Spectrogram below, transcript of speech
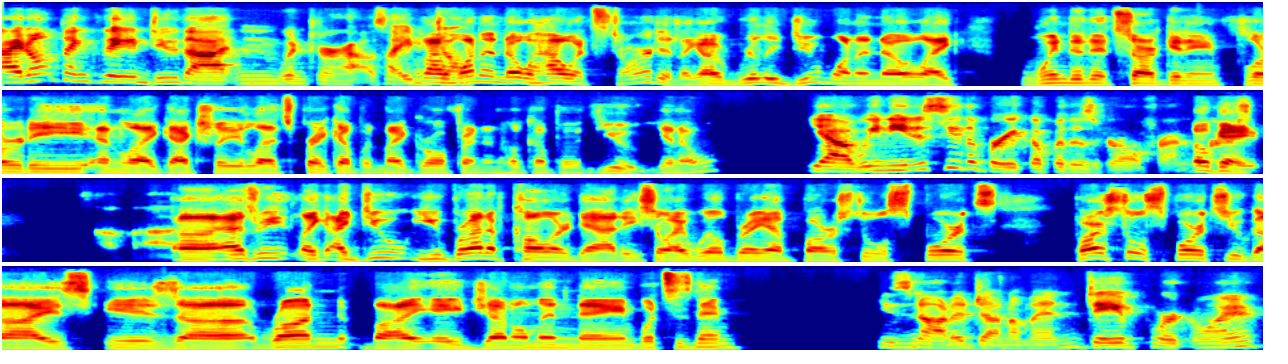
I don't think they do that in Winter House. I but don't. want to know how it started. Like, I really do want to know like when did it start getting flirty and like actually let's break up with my girlfriend and hook up with you. You know? yeah, we need to see the breakup with his girlfriend. Okay. Uh, as we like, I do. You brought up Call Her Daddy, so I will bring up Barstool Sports. Barstool Sports, you guys, is uh, run by a gentleman named what's his name, He's not a gentleman, Dave Portnoy.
